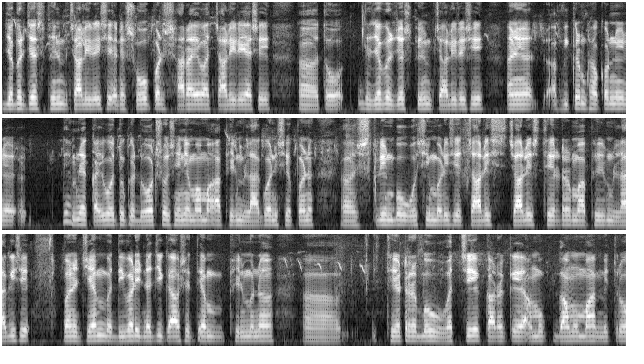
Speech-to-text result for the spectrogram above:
જબરજસ્ત ફિલ્મ ચાલી રહી છે અને શો પણ સારા એવા ચાલી રહ્યા છે. તો જબરજસ્ત ફિલ્મ ચાલી રહી છે અને વિક્રમ ઠાકોરની તેમણે કહ્યું હતું કે દોઢસો સિનેમામાં આ ફિલ્મ લાગવાની છે, પણ સ્ક્રીન બહુ ઓછી મળી છે. ચાલીસ ચાલીસ થિયેટરમાં ફિલ્મ લાગી છે, પણ જેમ દિવાળી નજીક આવશે તેમ ફિલ્મના થિયેટર બહુ વચ્ચે કારણ કે અમુક ગામોમાં મિત્રો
